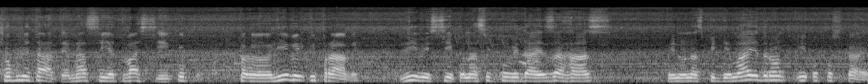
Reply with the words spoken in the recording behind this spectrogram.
Щоб літати, у нас є два стійки, п- лівий і правий. Лівий стік у нас відповідає за газ. Він у нас піднімає дрон і опускає.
